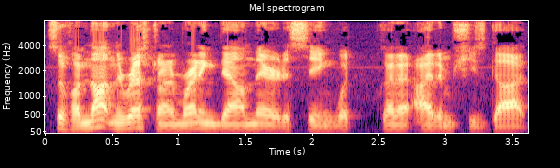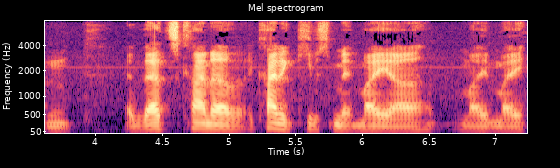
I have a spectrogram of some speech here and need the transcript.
So, if I'm not in the restaurant, I'm running down there to seeing what kind of items she's gotten that's kind of it. Kind of keeps me, my uh, my my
